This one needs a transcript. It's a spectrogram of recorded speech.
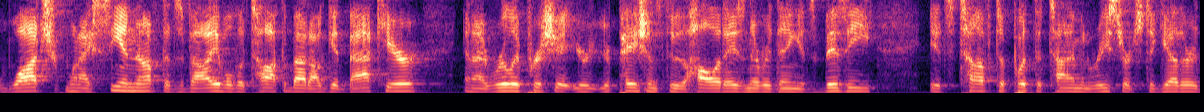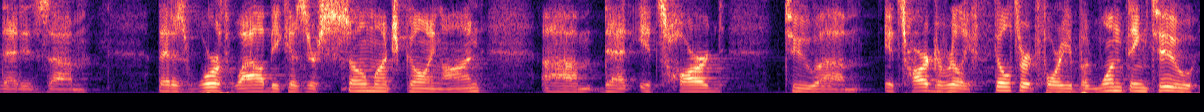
watch when I see enough that's valuable to talk about. I'll get back here and I really appreciate your, your patience through the holidays and everything. It's busy. It's tough to put the time and research together that is um, that is worthwhile because there's so much going on um, that it's hard to um, it's hard to really filter it for you. But one thing too,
